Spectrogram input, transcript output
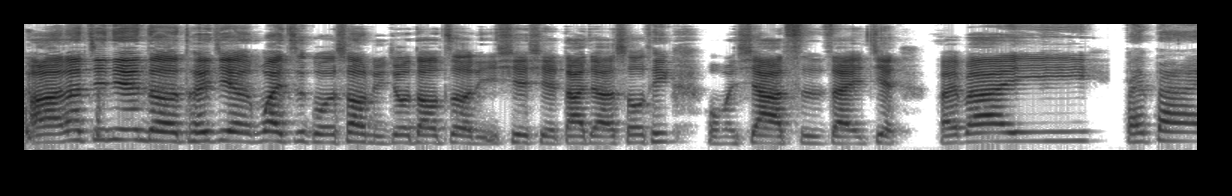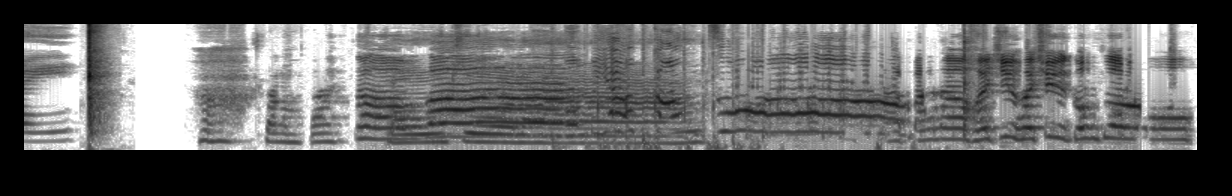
好了，那今天的推荐《外之国少女》就到这里，谢谢大家的收听，我们下次再见，拜拜，拜拜。啊，上班，上班，我不要工作，下班了，回去回去工作喽。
